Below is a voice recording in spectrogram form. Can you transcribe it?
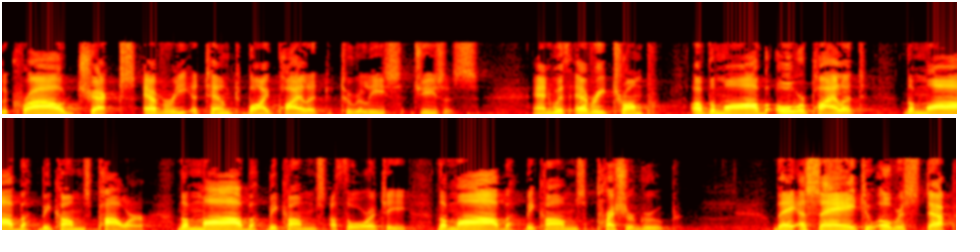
the crowd checks every attempt by Pilate to release Jesus. And with every trump of the mob over Pilate, the mob becomes power. The mob becomes authority. The mob becomes pressure group. They essay to overstep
